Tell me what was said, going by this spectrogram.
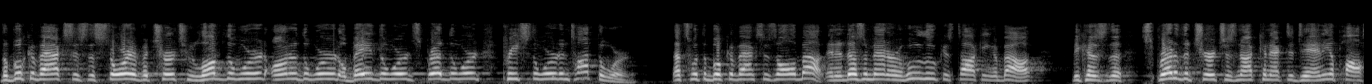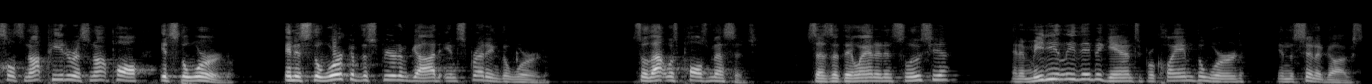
The book of Acts is the story of a church who loved the Word, honored the Word, obeyed the Word, spread the Word, preached the Word, and taught the Word. That's what the book of Acts is all about. And it doesn't matter who Luke is talking about, because the spread of the church is not connected to any apostle. It's not Peter. It's not Paul. It's the Word. And it's the work of the Spirit of God in spreading the Word. So that was Paul's message. It says that they landed in Seleucia, and immediately they began to proclaim the Word in the synagogues.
